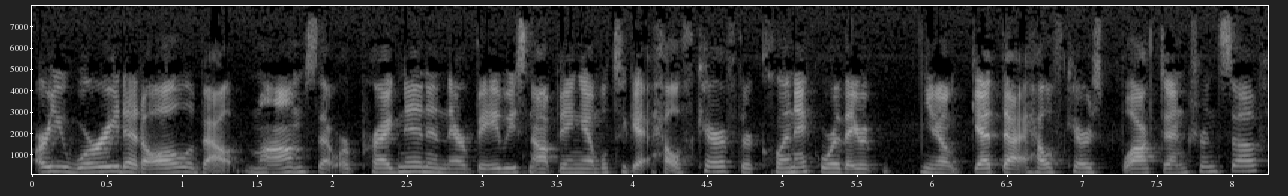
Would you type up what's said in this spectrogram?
Are you worried at all about moms that were pregnant and their babies not being able to get healthcare if their clinic where they, you know, get that healthcare is blocked entrance of?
